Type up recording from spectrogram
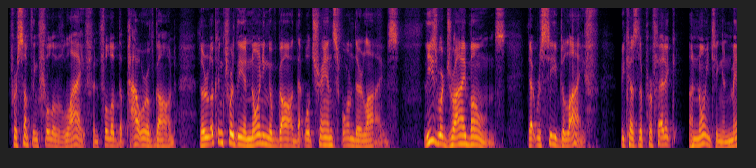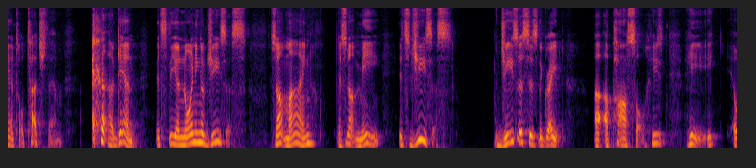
for something full of life and full of the power of God. They're looking for the anointing of God that will transform their lives. These were dry bones that received life because the prophetic anointing and mantle touched them. Again, it's the anointing of Jesus. It's not mine, it's not me, it's Jesus. Jesus is the great uh, apostle. He's, he, he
